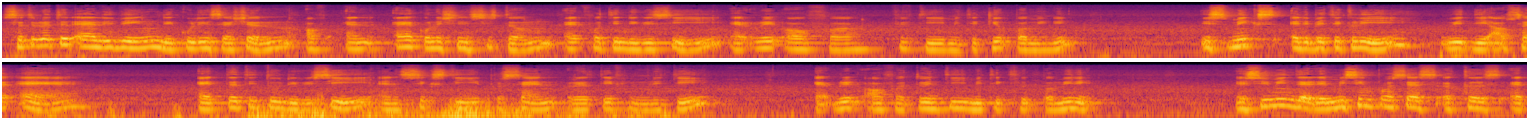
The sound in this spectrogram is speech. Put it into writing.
Saturated air leaving the cooling section of an air conditioning system at 14 degrees C at rate of uh, 50 meter cube per minute is mixed adiabatically with the outside air at 32 degrees C and 60% relative humidity at rate of 20 meter cube per minute. Assuming that the mixing process occurs at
